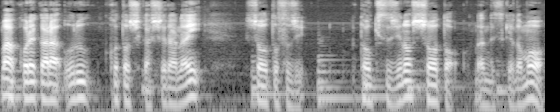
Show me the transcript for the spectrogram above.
まあこれから売ることしか知らないショート筋投機筋のショートなんですけども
